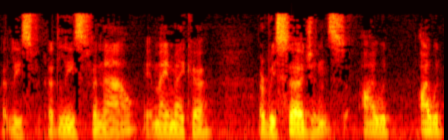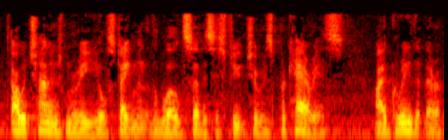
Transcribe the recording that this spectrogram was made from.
at least, at least for now. It may make a, a resurgence. I would, I, would, I would challenge, Marie, your statement that the World Service's future is precarious. I agree that there are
